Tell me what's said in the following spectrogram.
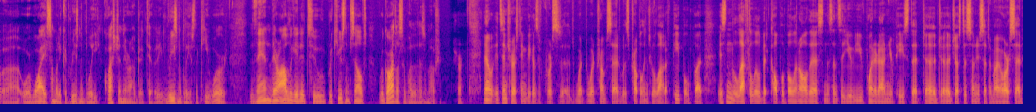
uh, or why somebody could reasonably question their objectivity, reasonably is the key word, then they're obligated to recuse themselves regardless of whether there's a motion. Sure. Now, it's interesting because, of course, uh, what, what Trump said was troubling to a lot of people, but isn't the left a little bit culpable in all this in the sense that you, you've pointed out in your piece that uh, J- uh, Justice Sonia Sotomayor said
